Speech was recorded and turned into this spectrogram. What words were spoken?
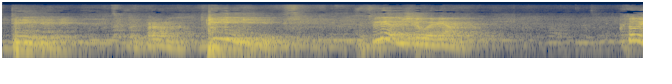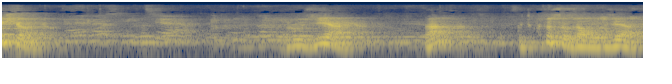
Деньги. Правильно. Деньги. Следующий вариант. Кто еще? Друзья. Да? Кто сказал друзья?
